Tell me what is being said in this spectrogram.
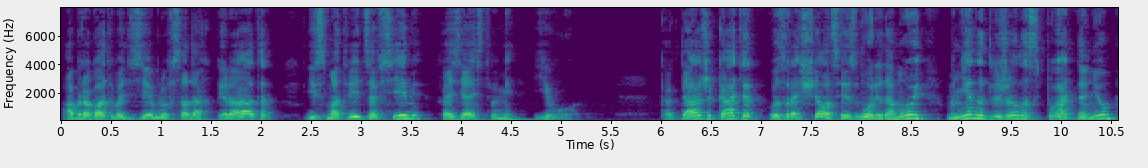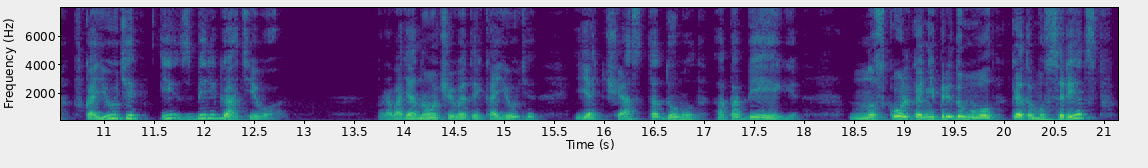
обрабатывать землю в садах пирата и смотреть за всеми хозяйствами его. Когда же катер возвращался из моря домой, мне надлежало спать на нем в каюте и сберегать его. Проводя ночи в этой каюте, я часто думал о побеге, но сколько не придумывал к этому средств,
